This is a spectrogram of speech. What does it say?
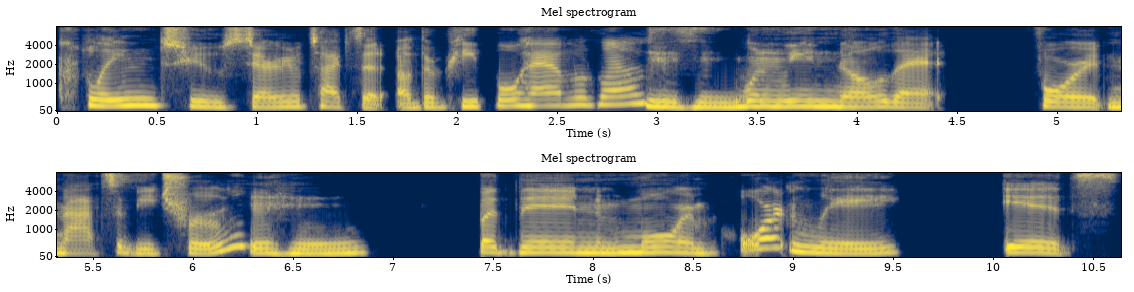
cling to stereotypes that other people have of us Mhm. when we know that for it not to be true. Mm-hmm. But then more importantly, it's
